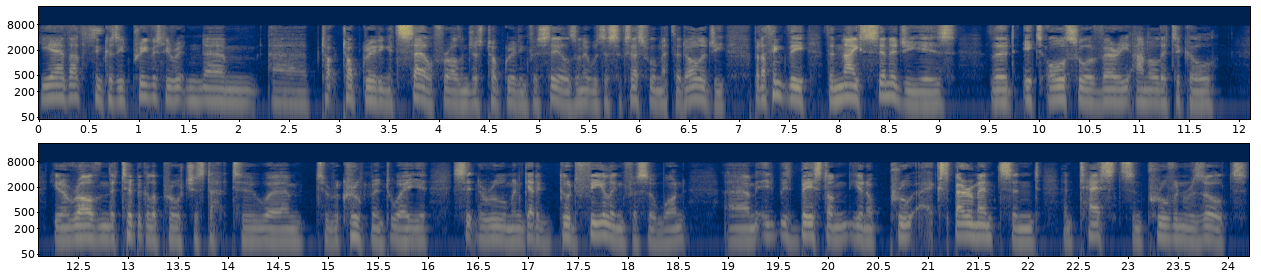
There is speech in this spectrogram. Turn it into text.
Yeah, that's the thing because he'd previously written um, uh, top, top, grading itself rather than just topgrading for sales, and it was a successful methodology. But I think the the nice synergy is that it's also a very analytical. You know, rather than the typical approaches to to, um, to recruitment, where you sit in a room and get a good feeling for someone, um, it was based on you know pro- experiments and and tests and proven results,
